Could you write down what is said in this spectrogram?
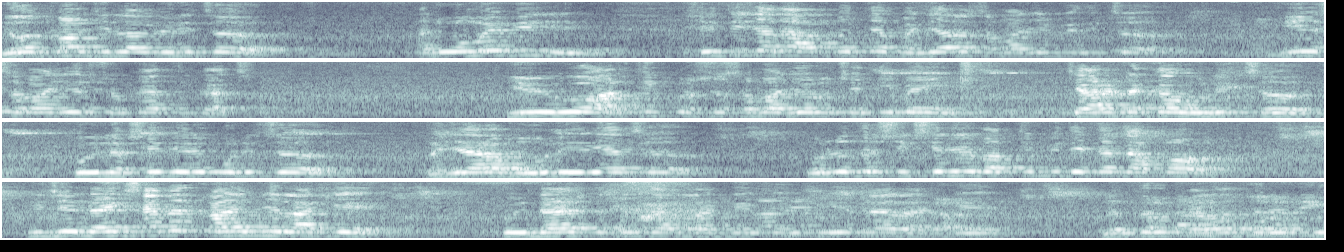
यवतमाळ जिल्हा वेरीचं आणि उमे बी शेती ज्यादा आत्महत्या बंजारा समाज वेरीचं ही समाज शोकांतिकाच. ही वेगळो आर्थिक प्रश्न समाजावर शेतीमाई चार टक्का ओलीचं कोई लक्ष देणे कोणीचं बंजारा बहुल एरियाचं. बोललं तर शिक्षणाच्या बाबतीत मी देखत आपण. की जे नाईक साहेब काळे म्हणजे लागे कोई नायब तहसीलदार लागे कोई पी एस आय लागे नंतर कालांतर डी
